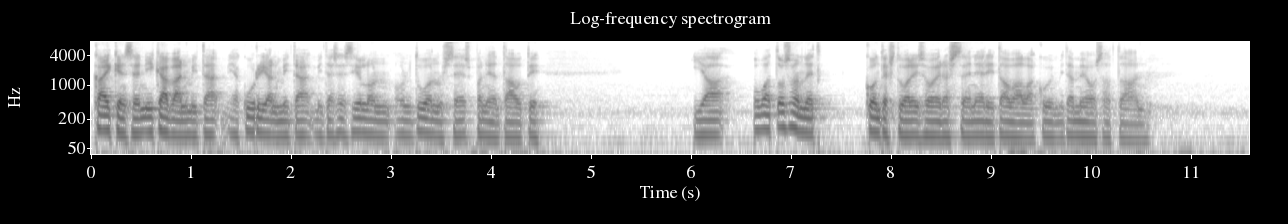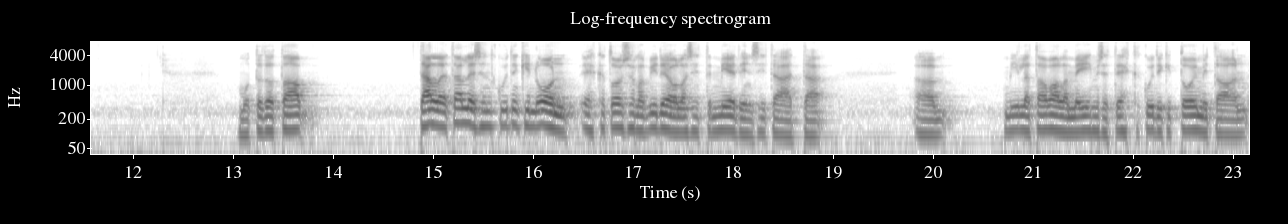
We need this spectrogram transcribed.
kaiken sen ikävän mitä, ja kurjan, mitä, mitä se silloin on tuonut se Espanjan tauti ja ovat osanneet kontekstualisoida sen eri tavalla kuin mitä me osataan. Mutta tota, tälle, tälle se kuitenkin on. Ehkä toisella videolla sitten mietin sitä, että ä, millä tavalla me ihmiset ehkä kuitenkin toimitaan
